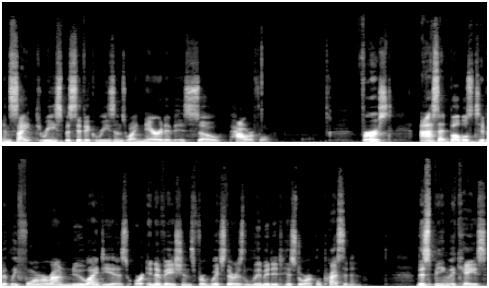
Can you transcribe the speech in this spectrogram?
and cite three specific reasons why narrative is so powerful. First, asset bubbles typically form around new ideas or innovations for which there is limited historical precedent. This being the case,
